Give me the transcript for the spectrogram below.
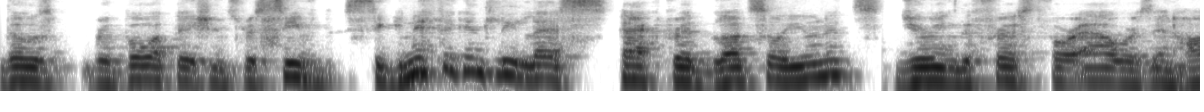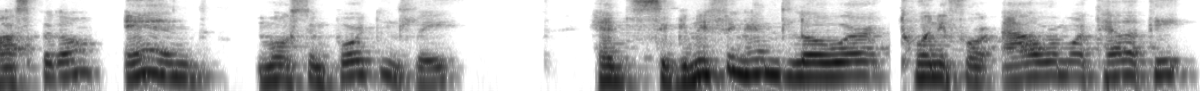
Those Reboa patients received significantly less packed red blood cell units during the first four hours in hospital, and most importantly, had significant lower 24 hour mortality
